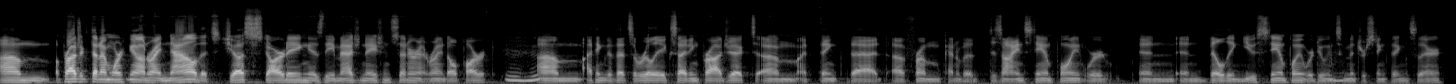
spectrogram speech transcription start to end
Um, a project that I'm working on right now that's just starting is the Imagination Center at Reindahl Park. Mm-hmm. Um, I think that that's a really exciting project. Um, I think that uh, from kind of a design standpoint, we're and and building use standpoint, we're doing mm-hmm. some interesting things there.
